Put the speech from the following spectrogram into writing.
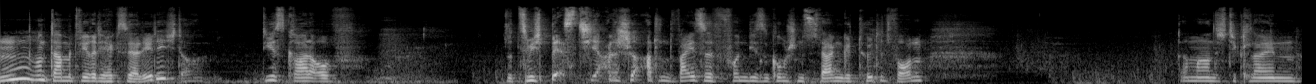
Und damit wäre die Hexe erledigt. Die ist gerade auf so ziemlich bestialische Art und Weise von diesen komischen Zwergen getötet worden. Da machen sich die kleinen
